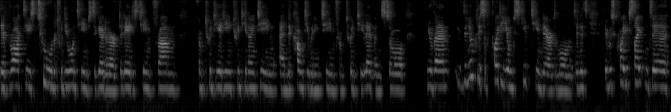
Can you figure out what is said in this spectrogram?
they've brought these 221 teams together. The latest team from from 2018, 2019, and the county winning team from 2011. So you've um, you've the nucleus of quite a young Skib team there at the moment, and it's it was quite exciting to.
